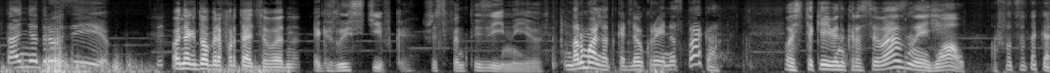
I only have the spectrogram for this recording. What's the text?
Вітання, друзі! Он як добре фортецю видно. Як з листівки, щось фантазійне є. Нормальна така для України спека. Ось такий він красивезний. Вау! А що це таке?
